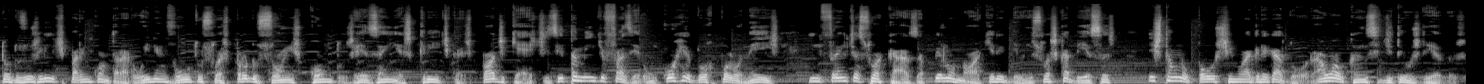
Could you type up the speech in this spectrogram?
Todos os links para encontrar William Vulto, suas produções, contos, resenhas, críticas, podcasts e também de fazer um corredor polonês em frente à sua casa pelo nó que ele deu em suas cabeças estão no post no agregador, ao alcance de teus dedos.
